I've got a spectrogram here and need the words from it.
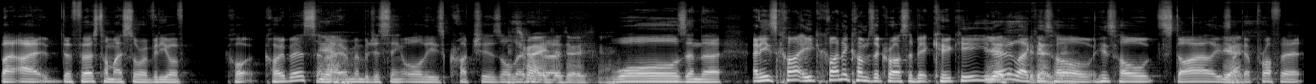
but I the first time I saw a video of Co- Kobus, and I remember just seeing all these crutches all That's over right, the right, yeah. walls, and the and he's kind he kind of comes across a bit kooky, you Yes, know, like his does, yeah. whole his whole style. He's like a prophet,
